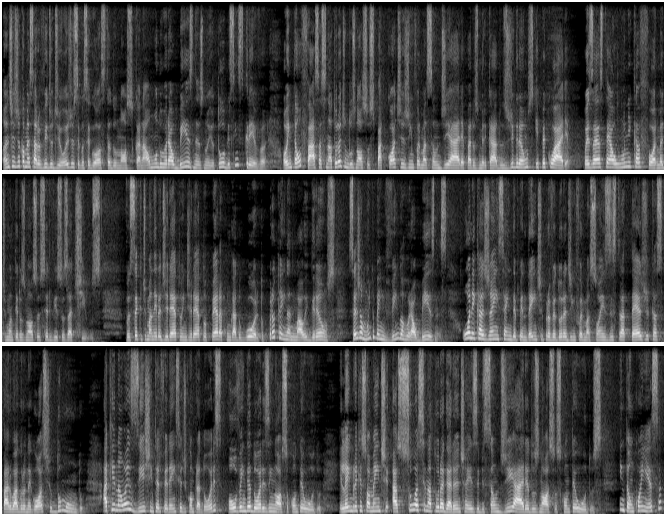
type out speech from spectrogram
Antes de começar o vídeo de hoje, se você gosta do nosso canal Mundo Rural Business no YouTube, se inscreva. Ou então faça a assinatura de um dos nossos pacotes de informação diária para os mercados de grãos e pecuária, pois esta é a única forma de manter os nossos serviços ativos. Você que de maneira direta ou indireta opera com gado gordo, proteína animal e grãos, seja muito bem-vindo ao Rural Business, única agência independente provedora de informações estratégicas para o agronegócio do mundo. Aqui não existe interferência de compradores ou vendedores em nosso conteúdo. E lembre que somente a sua assinatura garante a exibição diária dos nossos conteúdos. Então conheça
